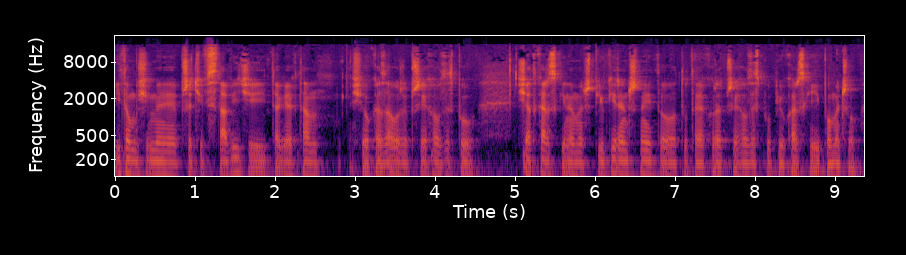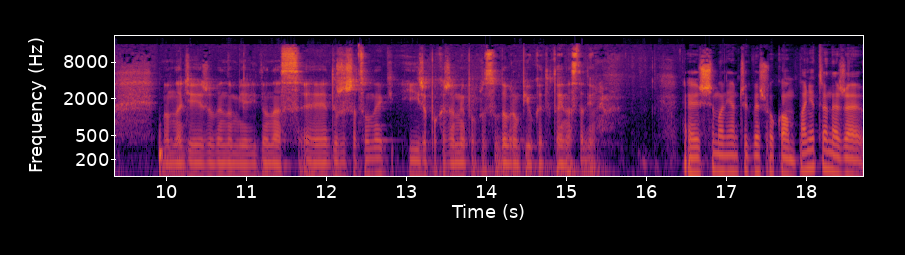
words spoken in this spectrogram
i to musimy przeciwstawić. I tak jak tam się okazało, że przyjechał zespół siatkarski na mecz piłki ręcznej, to tutaj akurat przyjechał zespół piłkarski i po meczu mam nadzieję, że będą mieli do nas e, duży szacunek i że pokażemy po prostu dobrą piłkę tutaj na stadionie. E, Szymon Janczyk, Weszło.com. Panie trenerze,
